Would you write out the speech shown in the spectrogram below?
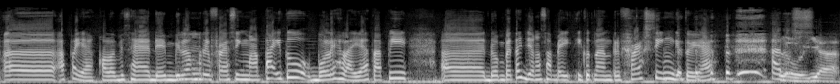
uh, apa ya? Kalau misalnya misalnya ada yang bilang refreshing mata itu boleh lah ya, tapi eh, dompetnya jangan sampai ikutan refreshing gitu ya. Loh, ya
